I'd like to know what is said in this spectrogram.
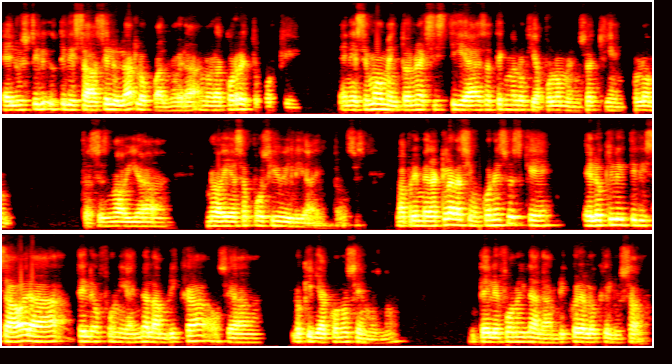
él utilizaba celular, lo cual no era, no era correcto porque en ese momento no existía esa tecnología, por lo menos aquí en Colombia. Entonces no había, no había esa posibilidad. Entonces, la primera aclaración con eso es que él lo que le utilizaba era telefonía inalámbrica, o sea, lo que ya conocemos, ¿no? Un teléfono inalámbrico era lo que él usaba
